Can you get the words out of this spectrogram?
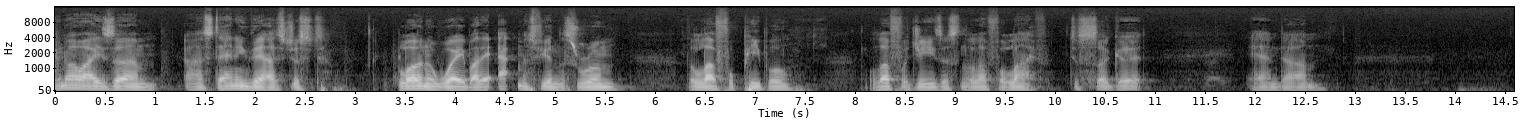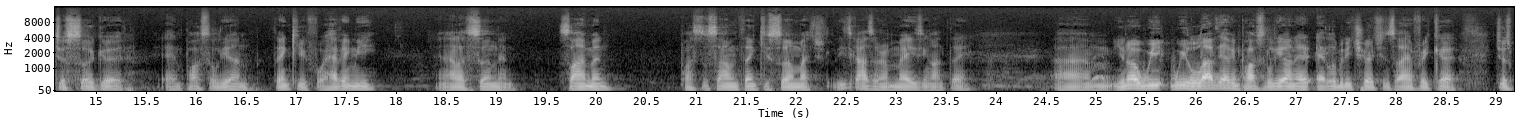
You know, I was, um, I was standing there, I was just blown away by the atmosphere in this room, the love for people, love for Jesus, and the love for life. Just so good. And um, just so good. And Pastor Leon, thank you for having me. And Alison and Simon. Pastor Simon, thank you so much. These guys are amazing, aren't they? Um, you know, we, we loved having Pastor Leon at, at Liberty Church in South Africa. Just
